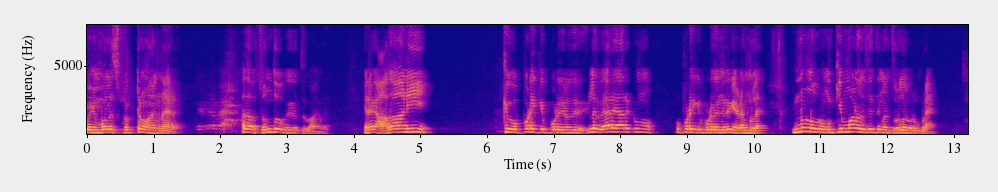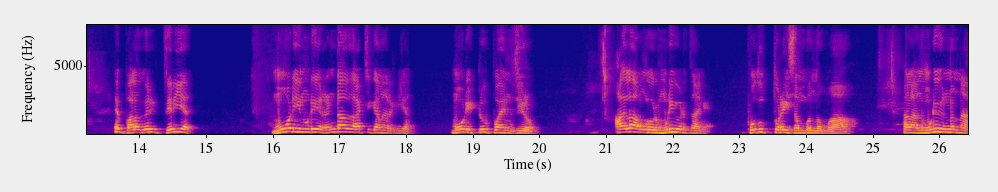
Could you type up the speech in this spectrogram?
கொஞ்சம் போல் ஸ்பெக்ட்ரம் வாங்கினார். அது அவர் சொந்த உபயோகத்துக்கு வாங்கினார். எனவே அதானிக்கு ஒப்படைக்கப்படுகிறது. இல்லை வேறு யாருக்கும் ஒப்படைக்கப்படுதுங்கிறது இடம் இல்லை. இன்னொன்று ஒரு முக்கியமான விஷயத்தை நான் சொல்ல விரும்புகிறேன் பல பேருக்கு தெரியாது. மோடியினுடைய ரெண்டாவது ஆட்சி காலம் இருக்கு இல்லையா? Modi two point zero. அதில் அவங்க ஒரு முடிவு எடுத்தாங்க. பொதுத்துறை சம்பந்தமா. அதில் அந்த முடிவு என்னென்னா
